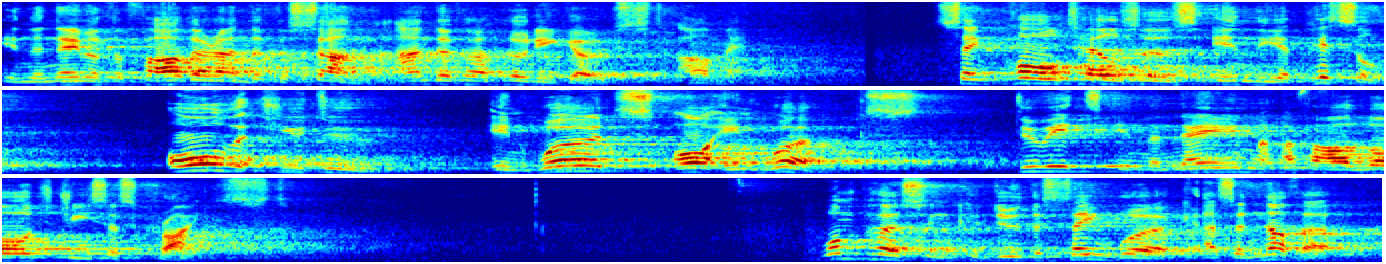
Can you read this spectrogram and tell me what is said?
In the name of the Father, and of the Son, and of the Holy Ghost. Amen. St. Paul tells us in the epistle all that you do, in words or in works, do it in the name of our Lord Jesus Christ. One person can do the same work as another,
